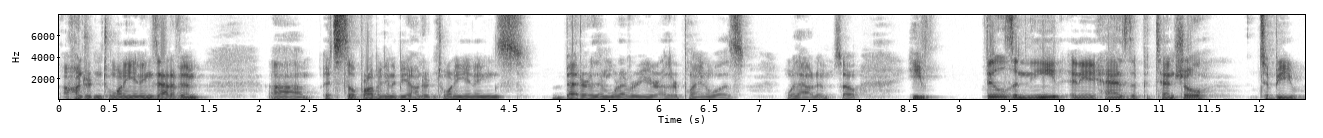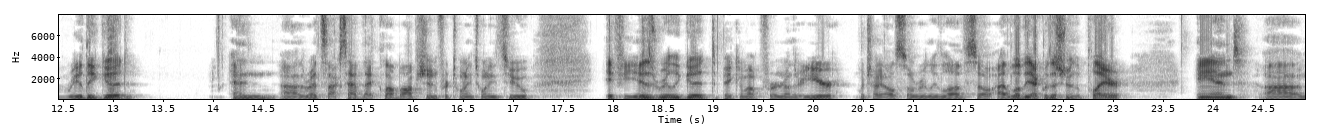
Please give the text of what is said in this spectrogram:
120 innings out of him, um, it's still probably going to be 120 innings better than whatever your other plan was without him. So he fills a need and he has the potential to be really good. And uh, the Red Sox have that club option for 2022 if he is really good to pick him up for another year, which I also really love. So I love the acquisition of the player and uh,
